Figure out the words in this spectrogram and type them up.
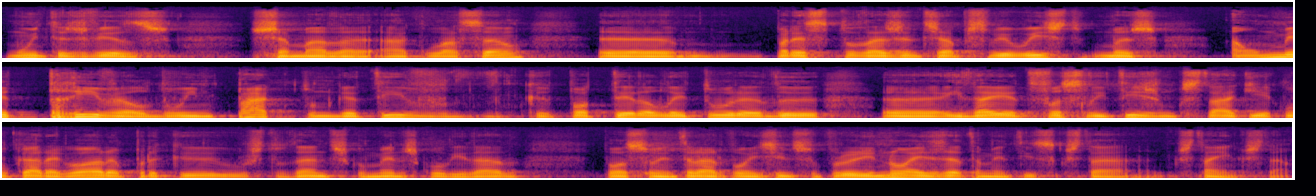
muitas vezes chamada à colação. Uh, parece que toda a gente já percebeu isto, mas há um medo terrível do impacto negativo que pode ter a leitura de ideia de facilitismo que se está aqui a colocar agora para que os estudantes com menos qualidade possam entrar para o ensino superior e não é exatamente isso que está, que está em questão.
